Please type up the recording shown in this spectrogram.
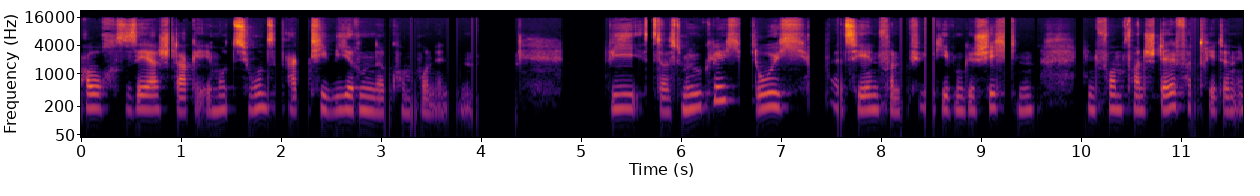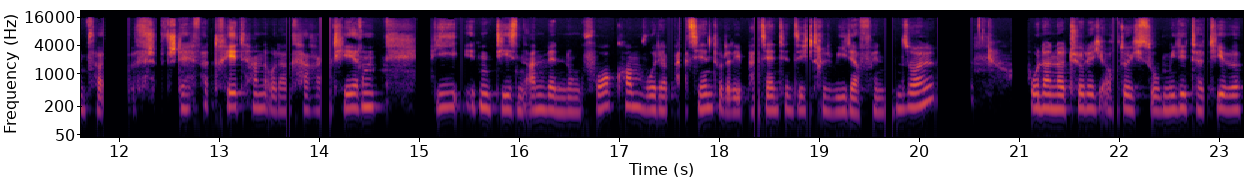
auch sehr starke emotionsaktivierende Komponenten. Wie ist das möglich? Durch Erzählen von fiktiven Geschichten in Form von Stellvertretern, Stellvertretern oder Charakteren, die in diesen Anwendungen vorkommen, wo der Patient oder die Patientin sich drin wiederfinden soll. Oder natürlich auch durch so meditative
